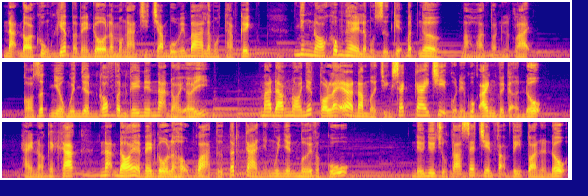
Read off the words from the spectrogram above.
Nạn đói khủng khiếp ở Bengal năm 1943 là một thảm kịch, nhưng nó không hề là một sự kiện bất ngờ mà hoàn toàn ngược lại. Có rất nhiều nguyên nhân góp phần gây nên nạn đói ấy, mà đáng nói nhất có lẽ là nằm ở chính sách cai trị của đế quốc Anh với cả Ấn Độ. Hay nói cách khác, nạn đói ở Bengal là hậu quả từ tất cả những nguyên nhân mới và cũ. Nếu như chúng ta xét trên phạm vi toàn Ấn Độ,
